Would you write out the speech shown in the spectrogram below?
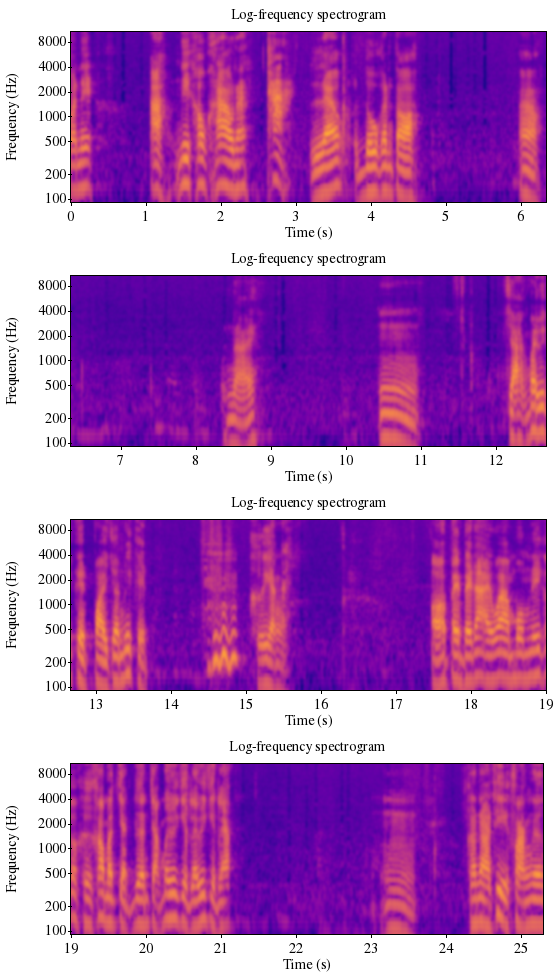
วันนี้ อะ นี่คร่าวๆนะ ค่ะ แล้วดูกันต่อ อ้าว ไหน อืม จากไม่วิกฤตปล่อยจนวิกฤต คือยังไง อ๋อเป็นไปได้ว่า มุมนี้ก็คือเข้ามาเจ็ดเดือนจากไม่วิกฤตเลยวิกฤตแล้ว อืม ขณะที่อีกฝั่งหนึ่ง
